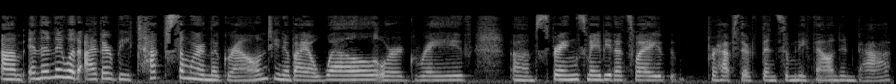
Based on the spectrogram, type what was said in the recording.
Um, and then then they would either be tucked somewhere in the ground, you know, by a well or a grave, um, springs maybe. That's why perhaps there have been so many found in Bath,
